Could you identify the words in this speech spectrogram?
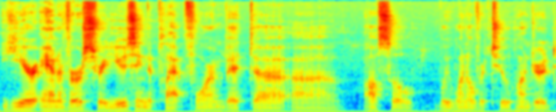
year anniversary using the platform, but also we went over 200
